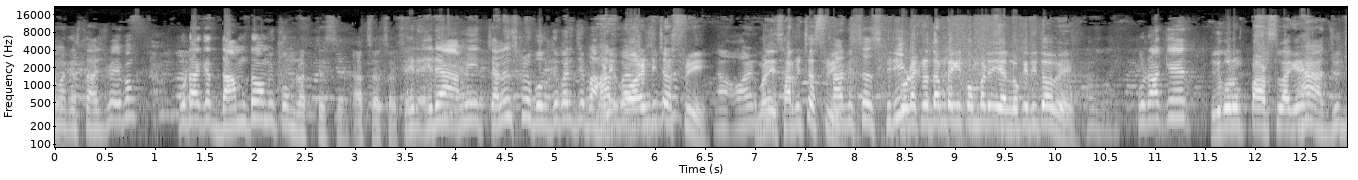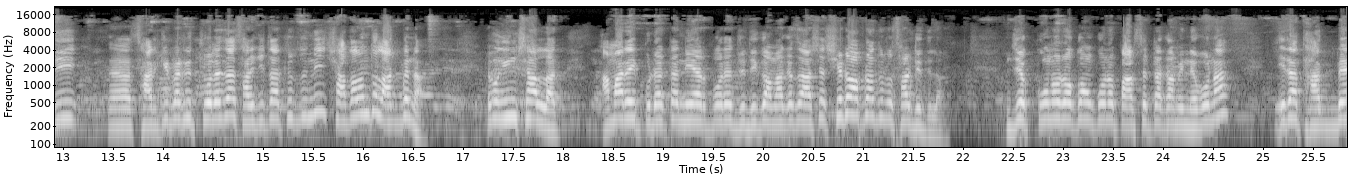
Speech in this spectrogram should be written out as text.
আমার কাছে আসবে এবং প্রোডাক্টের দামটাও আমি কম রাখতেছি। আচ্ছা আচ্ছা আচ্ছা। এটা আমি চ্যালেঞ্জ করে বলতে পারি যে ওয়ারেন্টি চার্জ ফ্রি মানে service charge free service charge free প্রোডাক্টের দামটা কি কোম্পানি লোকে দিতে হবে? প্রোডাক্টের যদি কোনো পার্টস লাগে? হ্যাঁ যদি সার্কিট ব্যাটারি চলে যায় সার্কিট যদি নিই সাধারণত লাগবে না। এবং ইনশাল্লাহ আমার এই প্রোডাক্টটা নেওয়ার পরে যদি কেউ আমার কাছে আসে সেটাও আপনাদের সার্টি দিলাম। যে কোনো রকম কোনো পার্সের টাকা আমি নেব না। এটা থাকবে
